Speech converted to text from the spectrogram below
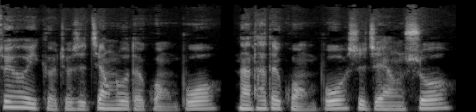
最后一个就是降落的广播。那它的广播是这样说：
